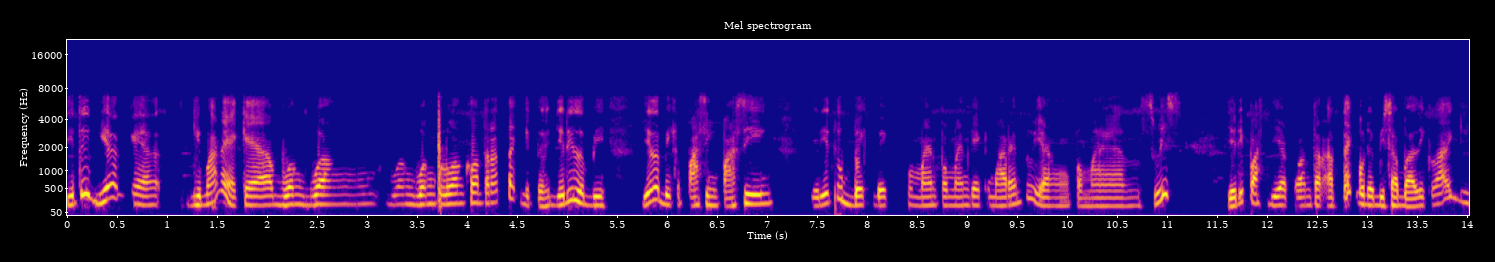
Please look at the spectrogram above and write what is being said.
itu dia kayak gimana ya kayak buang-buang buang-buang peluang counter attack gitu. Jadi lebih dia lebih ke passing-passing. Jadi itu back-back pemain-pemain kayak kemarin tuh yang pemain Swiss. Jadi pas dia counter attack udah bisa balik lagi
